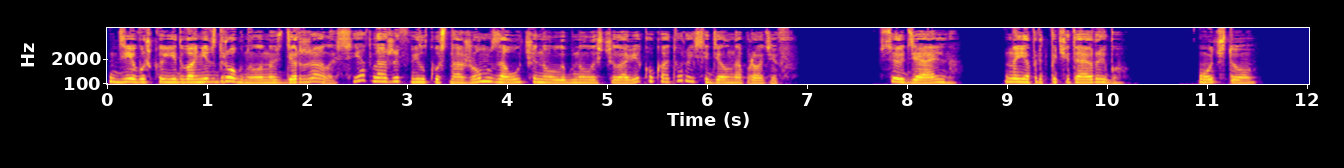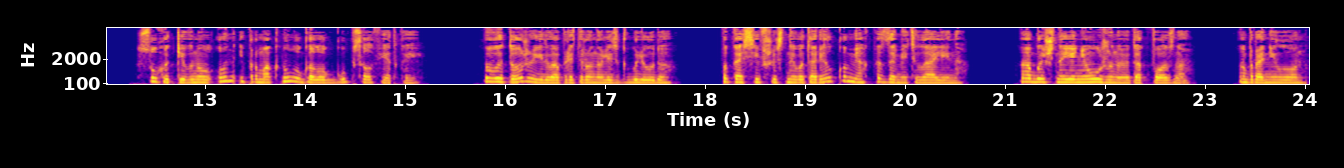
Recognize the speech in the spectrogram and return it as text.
Девушка едва не вздрогнула, но сдержалась, и, отложив вилку с ножом, заученно улыбнулась человеку, который сидел напротив. «Все идеально, но я предпочитаю рыбу». «Учту». Сухо кивнул он и промокнул уголок губ салфеткой. Вы тоже едва притронулись к блюду. Покосившись на его тарелку, мягко заметила Алина. «Обычно я не ужинаю так поздно», — обронил он.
